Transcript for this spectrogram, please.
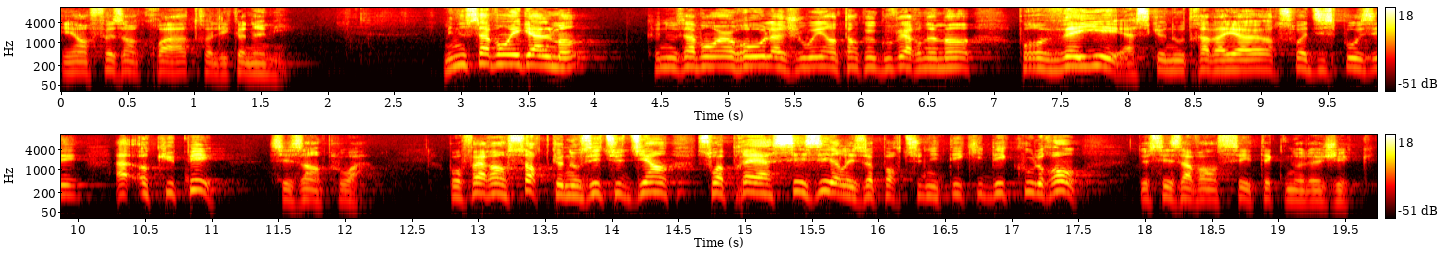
et en faisant croître l'économie. Mais nous savons également que nous avons un rôle à jouer en tant que gouvernement pour veiller à ce que nos travailleurs soient disposés à occuper ces emplois, pour faire en sorte que nos étudiants soient prêts à saisir les opportunités qui découleront de ces avancées technologiques.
